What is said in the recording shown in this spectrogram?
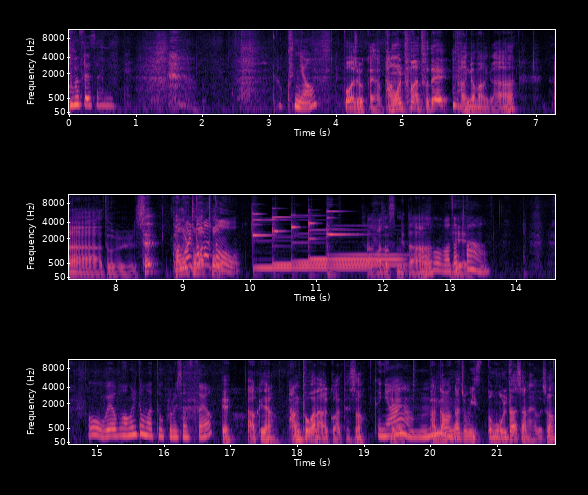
어머 세상에. 그렇군요. 뭐가 좋을까요? 방울토마토 대 방가방가. 하나, 둘, 셋. 방울토마토. 자, 맞았습니다. 오 맞았다. 오왜 방울토마토 고르셨어요? 예. 예. 아, 그냥 방토가 나을 것 같아서. 그냥, 예. 음. 방가방가 좀 있- 너무 old하잖아요, 그죠?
